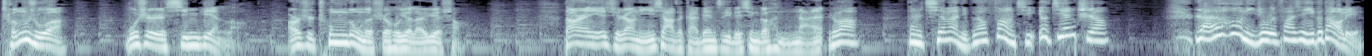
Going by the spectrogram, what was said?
成熟啊，不是心变老，而是冲动的时候越来越少。当然，也许让你一下子改变自己的性格很难，是吧？但是千万你不要放弃，要坚持啊！然后你就会发现一个道理：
